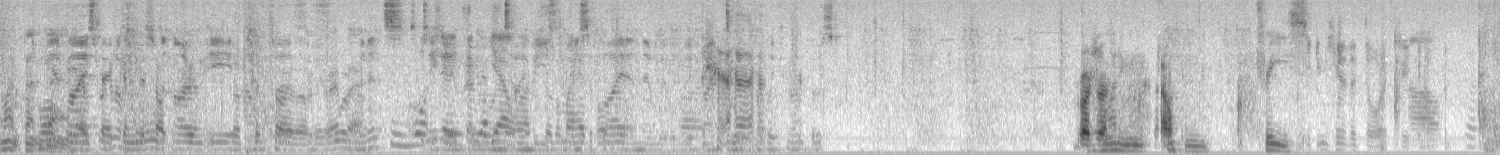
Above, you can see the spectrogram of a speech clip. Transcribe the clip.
Write that Well, down. guys, we're gonna this hold opportunity RP to go to the Alpha toilet, I'll be for four back. minutes to is give everyone time to use the resupply, and then we will move back to the Republic Command Post. Roger. Hiding in the Oh. fucking trees. You can hear the door creaking open.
